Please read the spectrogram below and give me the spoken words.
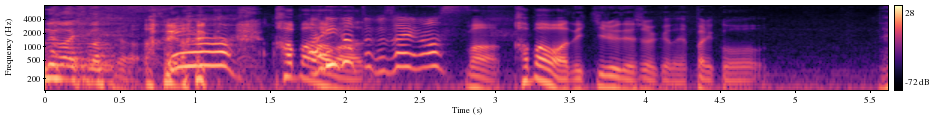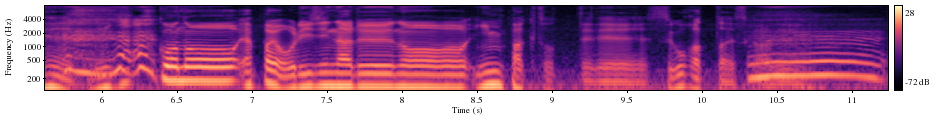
願いしますいやー カバーありがとうはございます、まあカバーはできるでしょうけどやっぱりこうねねぎっこのやっぱりオリジナルのインパクトってねすごかったですうからね。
